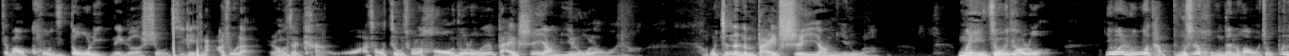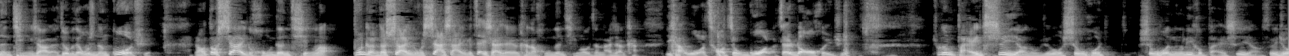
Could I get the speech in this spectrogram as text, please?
再把我裤子兜里那个手机给拿出来，然后再看。我操，我走错了好多了，我跟白痴一样迷路了。我操，我真的跟白痴一样迷路了。每走一条路，因为如果它不是红灯的话，我就不能停下来，对不对？我只能过去，然后到下一个红灯停了。不敢到下一个，我下下一个，再下下一个，看到红灯停了，我再拿下看，一看，我操，走过了，再绕回去，就跟白痴一样的。我觉得我生活生活能力和白痴一样，所以就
